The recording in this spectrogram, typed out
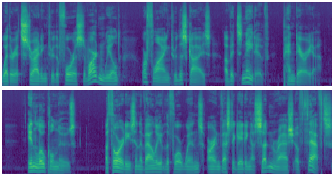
whether it's striding through the forests of Ardenweald or flying through the skies of its native Pandaria. In local news, authorities in the Valley of the Four Winds are investigating a sudden rash of thefts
